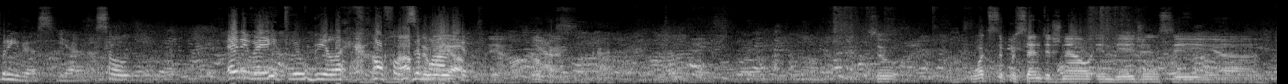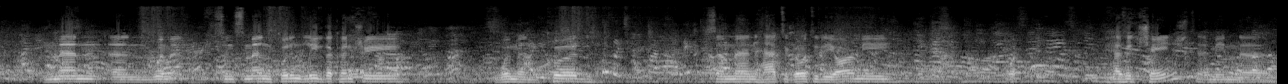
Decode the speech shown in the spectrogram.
previous year. So, anyway, it will be like half of Half the, the way up. market. Yeah. Okay. Okay. So, what's the percentage now in the agency, uh, men and women? Since men couldn't leave the country, women could. Some men had to go to the army. What, has it changed? I mean, uh,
